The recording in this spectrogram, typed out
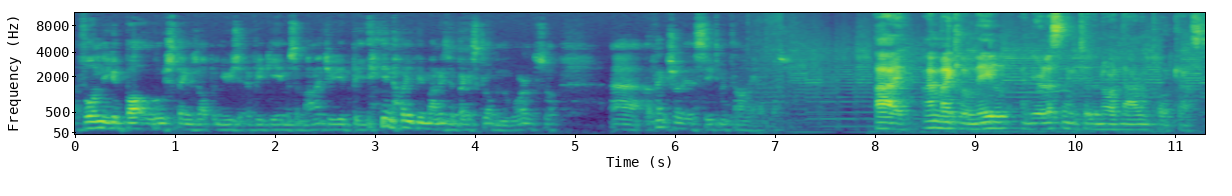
If only you could bottle those things up and use it every game as a manager, you'd be, you know, you'd be managing the biggest club in the world. So uh, I think surely the siege mentality helped us. Hi, I'm Michael O'Neill, and you're listening to the Northern Ireland podcast.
